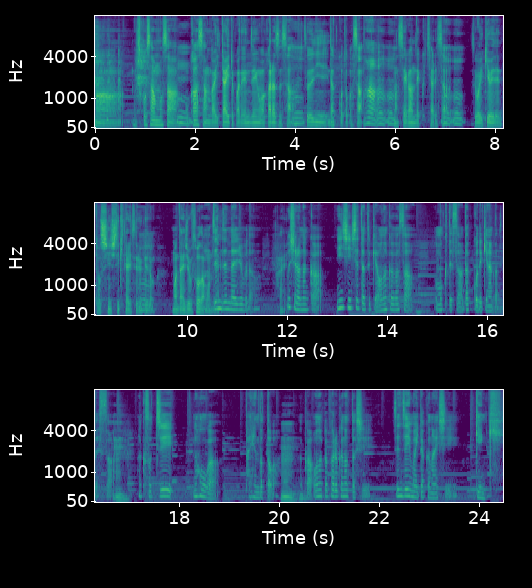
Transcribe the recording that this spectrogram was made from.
まあ息子さんもさ、うん。お母さんが痛いとか全然分からずさ、うん。普通に抱っことかさ、まあ、せがんできたりさ、うんうん。すごい勢いで突進してきたりするけど、うん。まあ大丈夫そうだもんね。全然大丈夫だわ。はい。むしろなんか妊娠してた時はお腹がさ重くてさ抱っこできなかったしさ、うん。なんかそっちの方が大変だったわ、うん。なんかお腹軽くなったし全然今痛くないし元気。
